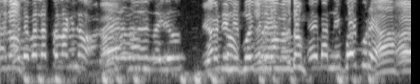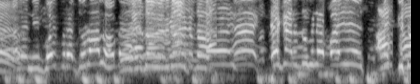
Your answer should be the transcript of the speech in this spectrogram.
একদম। লেভেলের তো লাগিল। এবার তাহলে নিবইপুরে জোরালো হবে। একদম, একদম। এই, এগারো দুগুণে বাইশ। আজ কিছু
